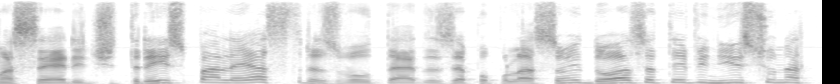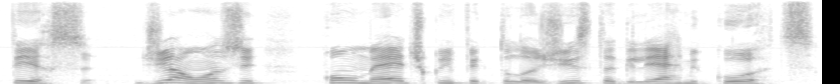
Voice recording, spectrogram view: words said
Uma série de três palestras voltadas à população idosa teve início na terça, dia 11, com o médico infectologista Guilherme Cortes.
